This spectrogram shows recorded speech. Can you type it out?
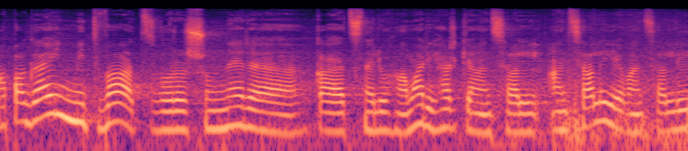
ապագային միտված որոշումները կայացնելու համար իհարկե անցյալ անցյալը եւ անցյալի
